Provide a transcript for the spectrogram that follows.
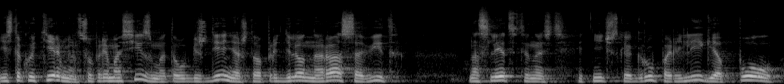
есть такой термин супремасизм – это убеждение, что определенная раса, вид, наследственность, этническая группа, религия, пол,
